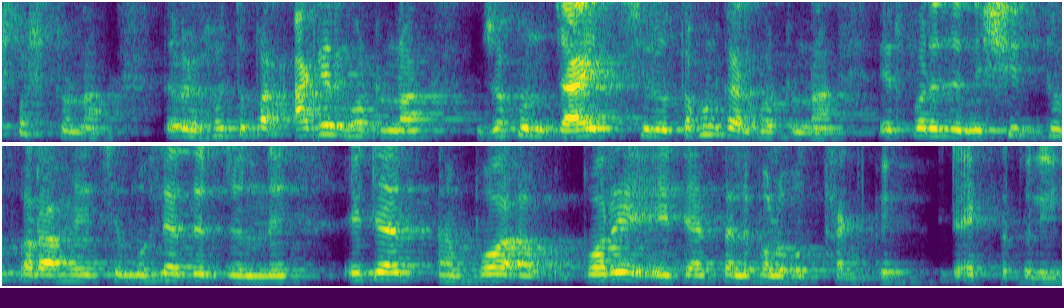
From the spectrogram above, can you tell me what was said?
স্পষ্ট না। তবে হয়তো বা আগের ঘটনা, যখন জায়েজ ছিল তখনকার ঘটনা, এরপরে যে নিষিদ্ধ করা হয়েছে মহিলাদের জন্য, এটার পরে এটা তাহলে বলবৎ থাকবে। এটা একটা দলিল।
